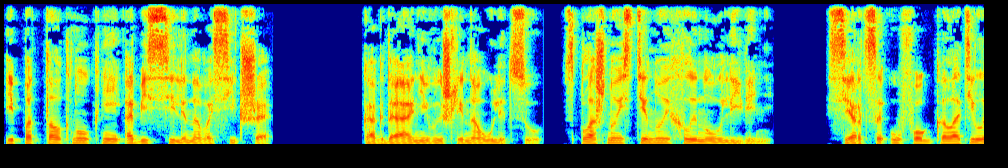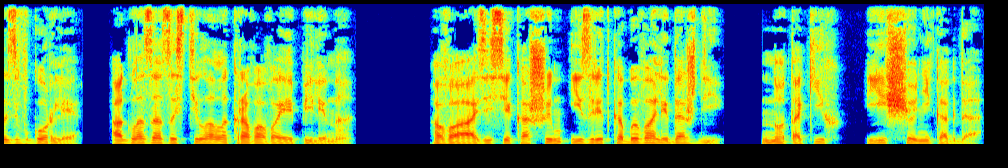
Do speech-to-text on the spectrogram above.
и подтолкнул к ней обессиленного Сидше. Когда они вышли на улицу, сплошной стеной хлынул ливень. Сердце у Фог колотилось в горле, а глаза застилала кровавая пелена. В оазисе Кашим изредка бывали дожди, но таких еще никогда.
